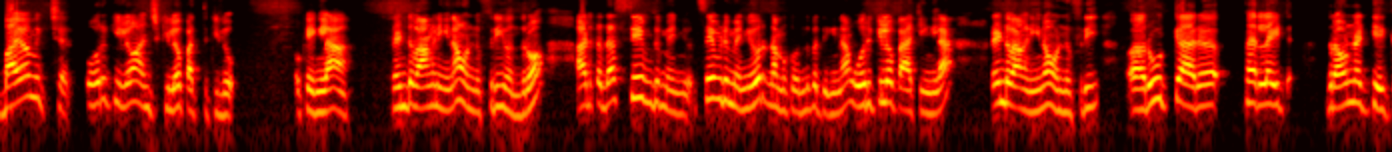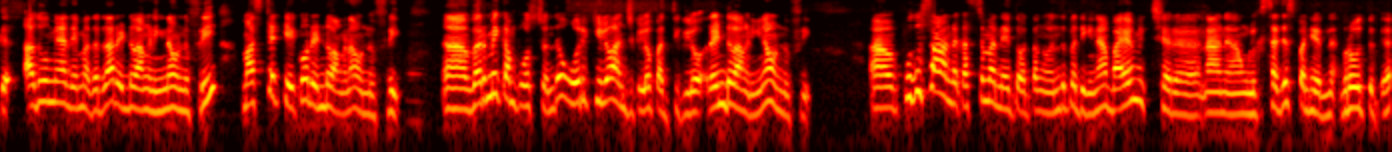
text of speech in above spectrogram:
பயோமிக்சர் ஒரு கிலோ அஞ்சு கிலோ பத்து கிலோ. ஓகேங்களா? ரெண்டு வாங்கினீங்கன்னா ஒன்று ஃப்ரீ வந்துடும் அடுத்ததாக சேவ்டு மென்யூர் சேவ்டு மென்யூர் நமக்கு வந்து பார்த்தீங்கன்னா ஒரு கிலோ பேக்கிங்கில் ரெண்டு வாங்கினீங்கன்னா ஒன்று free root care perlite groundnut cake அதுவுமே அதே மாதிரி தான். ரெண்டு வாங்குனீங்கன்னா ஒன்று ஃப்ரீ மஸ்டர்ட் கேக்கும் ரெண்டு வாங்கினா ஒன்று ஃப்ரீ வெர்மி கம்போஸ்ட் வந்து ஒரு கிலோ அஞ்சு கிலோ பத்து கிலோ ரெண்டு வாங்கினீங்கன்னா ஒன்று ஃப்ரீ புதுசாக அந்த கஸ்டமர் நேற்று ஒருத்தவங்க வந்து பார்த்தீங்கன்னா பயோமிக்சர் நான் அவங்களுக்கு சஜஸ்ட் பண்ணியிருந்தேன் க்ரோத்துக்கு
